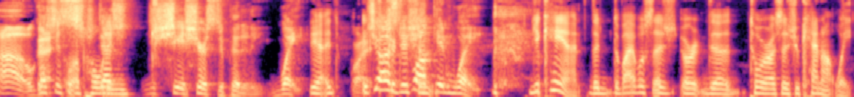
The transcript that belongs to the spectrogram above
Oh, okay. that's just Well, upholding- that's sheer, sheer stupidity. Wait, Yeah. It, Right. It's just tradition. fucking wait. You can't. The the Bible says, or the Torah says, you cannot wait.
